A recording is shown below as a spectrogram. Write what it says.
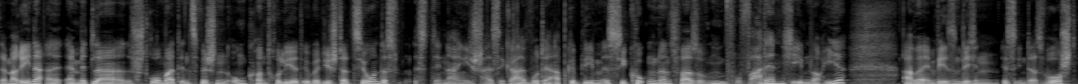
Der Marineermittler stromert inzwischen unkontrolliert über die Station. Das ist denen eigentlich scheißegal, wo der abgeblieben ist. Sie gucken dann zwar so, hm, wo war der nicht eben noch hier? Aber im Wesentlichen ist ihnen das wurscht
